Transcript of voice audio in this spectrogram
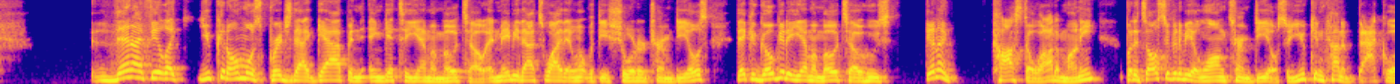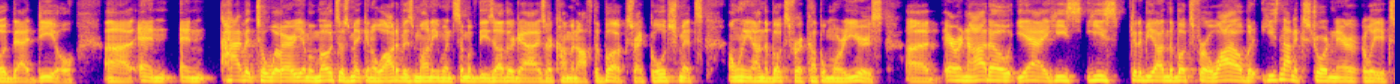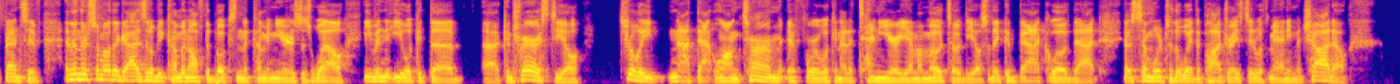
then I feel like you could almost bridge that gap and, and get to Yamamoto. And maybe that's why they went with these shorter term deals. They could go get a Yamamoto who's going to cost a lot of money, but it's also going to be a long term deal. So you can kind of backload that deal uh, and and have it to where Yamamoto's making a lot of his money when some of these other guys are coming off the books. Right, Goldschmidt's only on the books for a couple more years. Uh, Arenado, yeah, he's he's going to be on the books for a while, but he's not extraordinarily expensive. And then there's some other guys that'll be coming off the books in the coming years as well. Even that you look at the uh, Contreras deal, it's really not that long term if we're looking at a 10 year Yamamoto deal. So they could backload that you know, similar to the way the Padres did with Manny Machado.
